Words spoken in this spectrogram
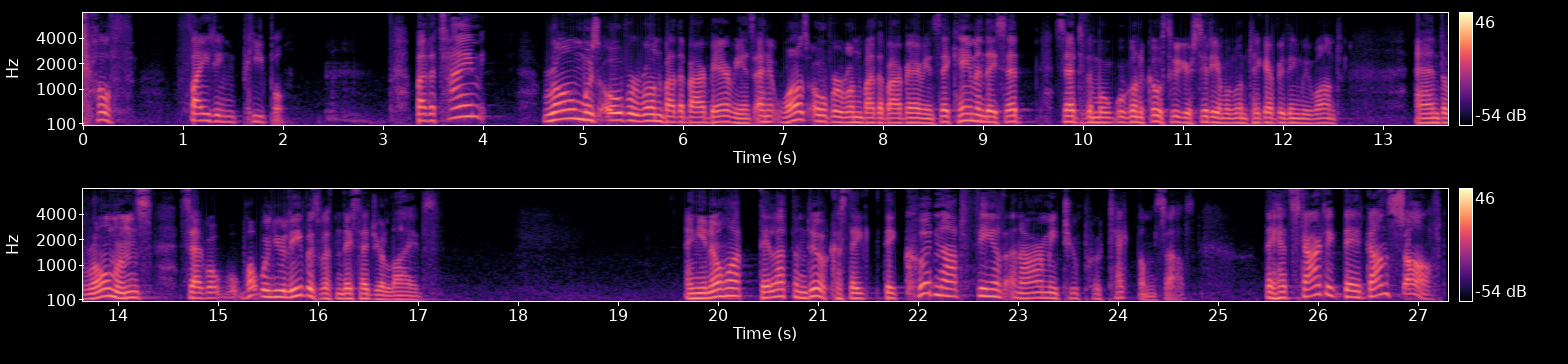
tough, fighting people. By the time Rome was overrun by the barbarians, and it was overrun by the barbarians, they came and they said, said to them, We're going to go through your city and we're going to take everything we want. And the Romans said, Well, what will you leave us with? And they said, Your lives. And you know what? They let them do it because they, they could not field an army to protect themselves. They had started, they had gone soft,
